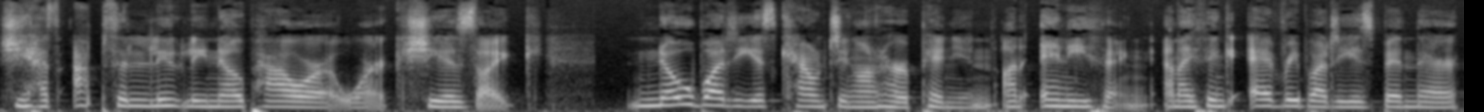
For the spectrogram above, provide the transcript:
she has absolutely no power at work. She is like nobody is counting on her opinion on anything. And I think everybody has been there,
